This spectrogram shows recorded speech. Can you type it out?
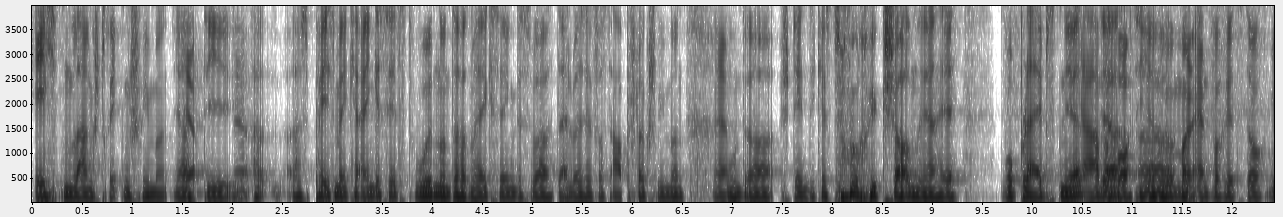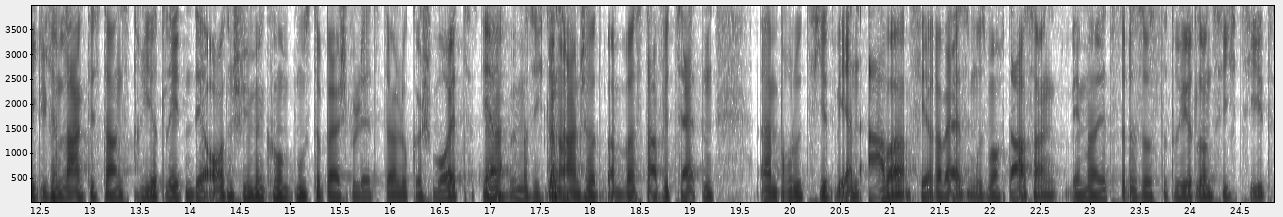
echten Langstreckenschwimmern, ja, Ja, die ja. äh, als Pacemaker eingesetzt wurden und da hat man eh gesehen, das war teilweise fast Abschlagschwimmen Ja. und äh, ständiges Zurückschauen, ja, hey, wo bleibst du denn jetzt? Ja, man braucht sich ja nur äh, mal einfach jetzt auch wirklich einen Langdistanz-Triathleten, der außen schwimmen kommt, Musterbeispiel jetzt der Lukas Voigt, ja. Ja, wenn man sich das genau. anschaut, was da für Zeiten ähm, produziert werden. Aber fairerweise muss man auch da sagen, wenn man jetzt das aus der Triathlon-Sicht sieht,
